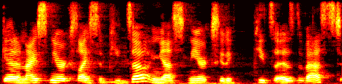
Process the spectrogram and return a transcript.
get a nice new york slice of pizza. And yes new york city pizza is the best.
